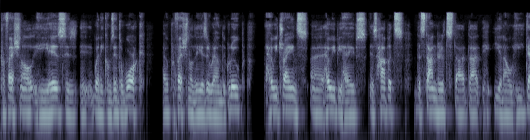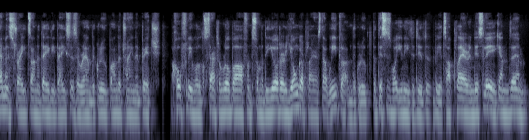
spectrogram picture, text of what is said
professional he is his, when he comes into work, how professional he is around the group how he trains, uh, how he behaves, his habits, the standards that that you know he demonstrates on a daily basis around the group on the training pitch. Hopefully, will start to rub off on some of the other younger players that we've got in the group. That this is what you need to do to be a top player in this league, and um,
